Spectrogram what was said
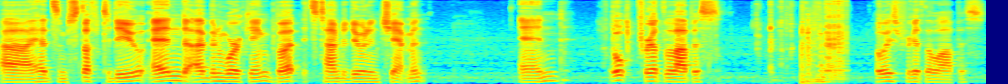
Uh, I had some stuff to do, and I've been working, but it's time to do an enchantment. And... Oh, forgot the lapis. Always forget the lapis.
